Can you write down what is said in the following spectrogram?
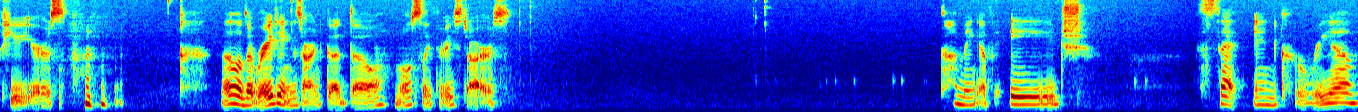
few years. oh, the ratings aren't good though. Mostly three stars. Coming of age set in Korea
